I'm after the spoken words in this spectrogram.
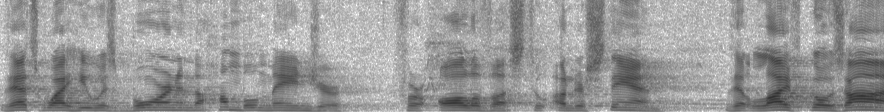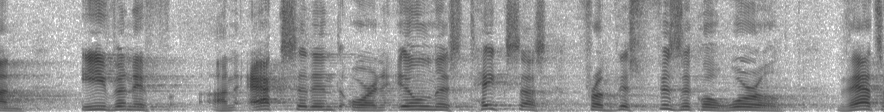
That's why He was born in the humble manger for all of us to understand that life goes on, even if an accident or an illness takes us from this physical world. That's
